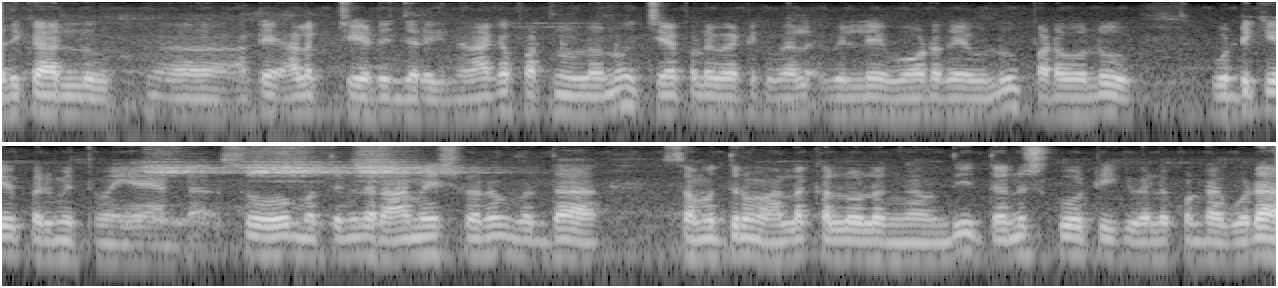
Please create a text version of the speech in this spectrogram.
అధికారులు అంటే అలర్ట్ చేయడం జరిగింది. నాగపట్నంలోనూ చేపల వేటకు వెళ్ళ వెళ్ళే ఓడరేవులు పడవలు ఒడ్డుకే పరిమితమయ్యాయంట. సో మొత్తం మీద రామేశ్వరం వద్ద సముద్రం అల్లకల్లోలంగా ఉంది. ధనుష్కోటికి వెళ్ళకుండా కూడా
